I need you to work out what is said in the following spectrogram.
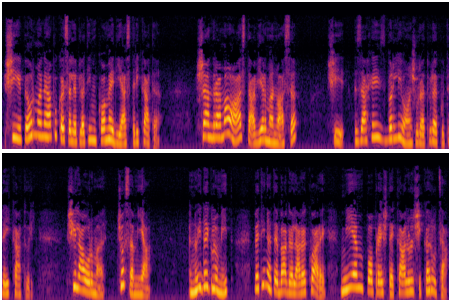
Și pe urmă ne apucă să le plătim comedia stricată. Șandramaua asta viermănoasă? Și Zahei zvârli o înjurătură cu trei caturi. Și la urmă, ce-o să-mi ia? Nu-i de glumit? Pe tine te bagă la răcoare, mie îmi poprește calul și căruța.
